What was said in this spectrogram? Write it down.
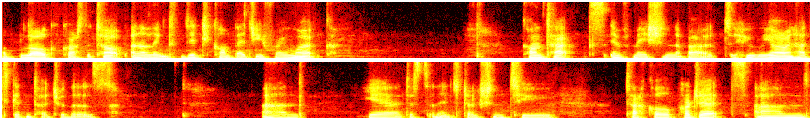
a blog across the top and a link to the Digicomp Edu framework, contacts, information about who we are and how to get in touch with us, and here just an introduction to Taccle projects and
